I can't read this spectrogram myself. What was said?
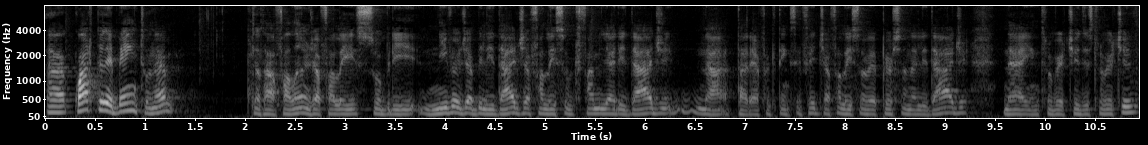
Uh, quarto elemento, né, que eu estava falando, já falei sobre nível de habilidade, já falei sobre familiaridade na tarefa que tem que ser feita, já falei sobre a personalidade, né, introvertido, extrovertido,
